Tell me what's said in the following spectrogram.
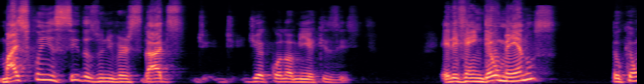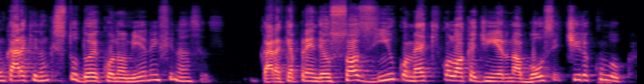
mais conhecidas universidades de, de, de economia que existe. Ele vendeu menos do que um cara que nunca estudou economia nem finanças. Um cara que aprendeu sozinho como é que coloca dinheiro na bolsa e tira com lucro.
